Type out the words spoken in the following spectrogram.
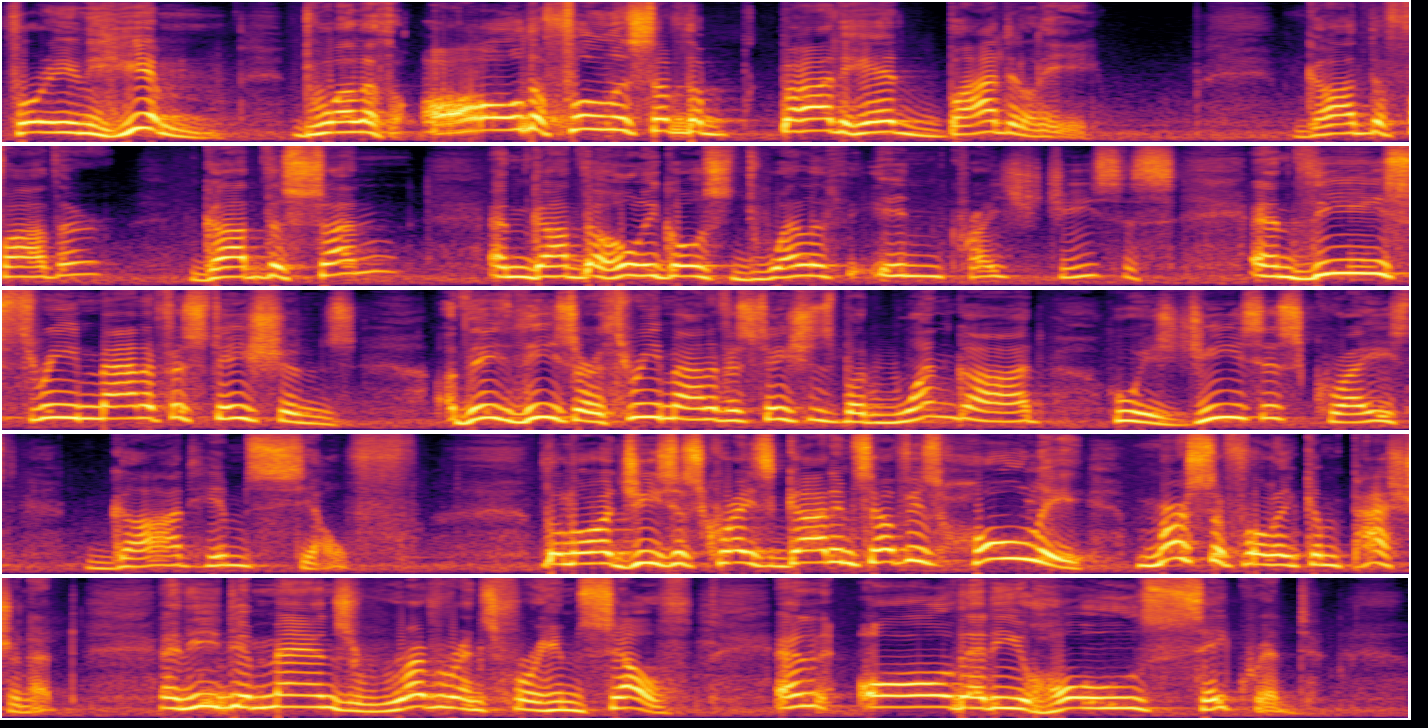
For in him dwelleth all the fullness of the Godhead bodily. God the Father, God the Son, and God the Holy Ghost dwelleth in Christ Jesus. And these three manifestations, these are three manifestations, but one God who is Jesus Christ, God Himself. The Lord Jesus Christ, God Himself, is holy, merciful, and compassionate and he demands reverence for himself and all that he holds sacred.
